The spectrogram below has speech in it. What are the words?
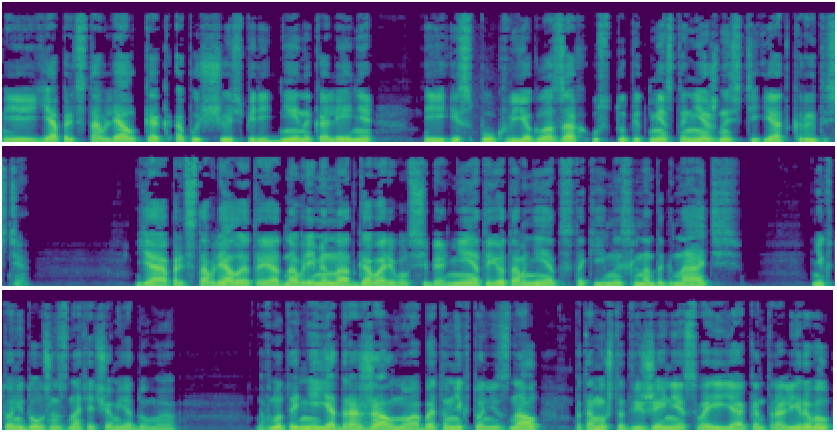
И я представлял, как опущусь перед ней на колени, и испуг в ее глазах уступит место нежности и открытости. Я представлял это и одновременно отговаривал себя. Нет, ее там нет, такие мысли надо гнать. Никто не должен знать, о чем я думаю. Внутренне я дрожал, но об этом никто не знал, — потому что движения свои я контролировал,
